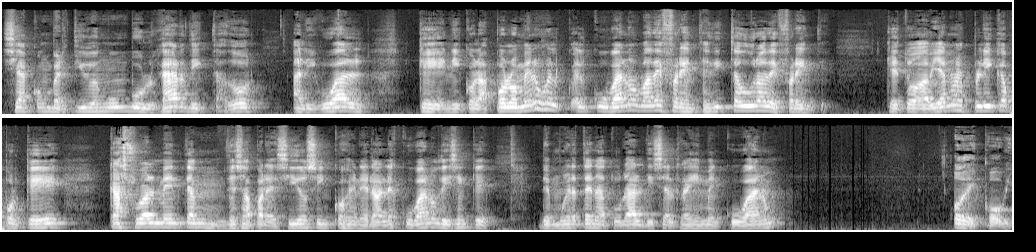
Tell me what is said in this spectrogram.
se ha convertido en un vulgar dictador, al igual que Nicolás. Por lo menos el, cubano va de frente, es dictadura de frente, que todavía no explica por qué casualmente han desaparecido cinco generales cubanos. Dicen que de muerte natural, dice el régimen cubano, o de COVID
